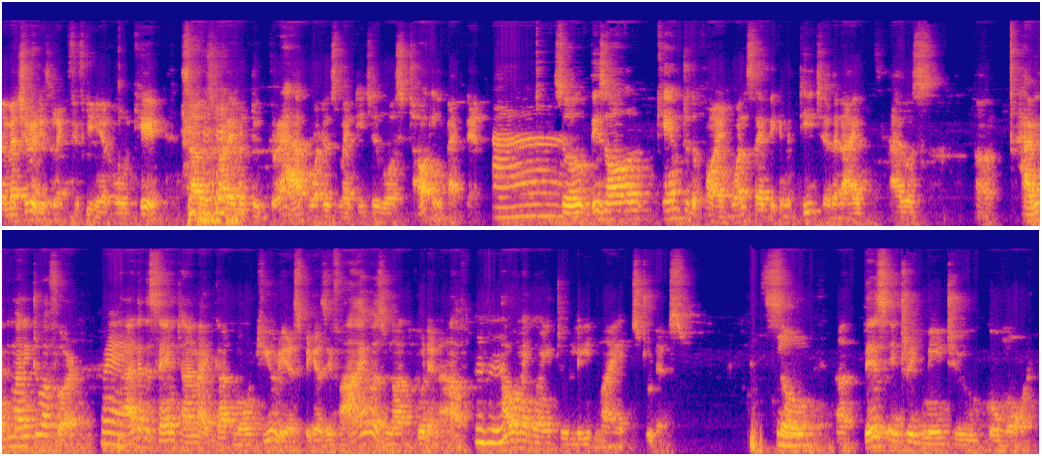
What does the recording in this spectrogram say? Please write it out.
my maturity is like 15 year old kid, so I was not able to grab what my teacher was talking back then. Ah. So this all came to the point once I became a teacher that I I was uh, having the money to afford, right. and at the same time I got more curious because if I was not good enough, Mm-hmm. how am I going to lead my students? So uh, this intrigued me to go more.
